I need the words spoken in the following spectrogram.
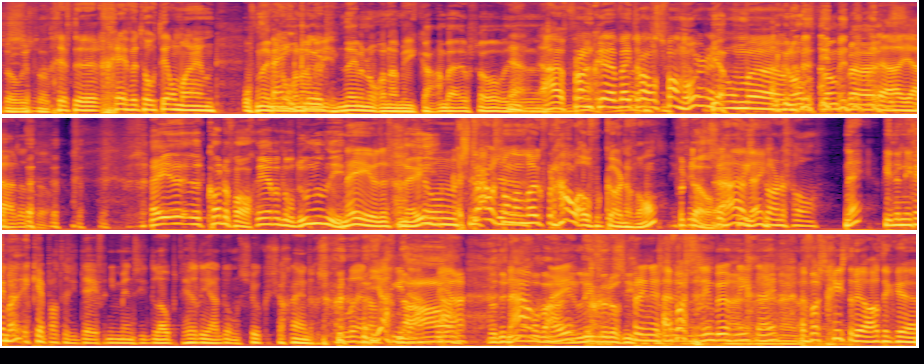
zo is dat. Geef, de, geef het hotel maar een Of neem er, nog een neem er nog een Amerikaan bij of zo. Ja. Eh, Ja, Frank eh, weet er alles van hoor. Ja, Om, eh, we kunnen altijd Frank vragen. Ja, ja, dat wel. hey, eh, carnaval, ga jij dat nog doen of niet? Nee, dat Nee. zo'n... Het is trouwens wel een leuk verhaal over carnaval. Vertel. Ja, Ja, nee. carnaval. Nee? Heb je er niet Maar gedaan? ik heb altijd het idee van die mensen die lopen het hele jaar door met zulke chagrijnige schoenen. En dan Ja. vier dagen per Nou, jaar. dat is niet Nou, helemaal waar. nee. In Limburg niet. Hij was- in Limburg niet, nee. Het was gisteren had ik, eh,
